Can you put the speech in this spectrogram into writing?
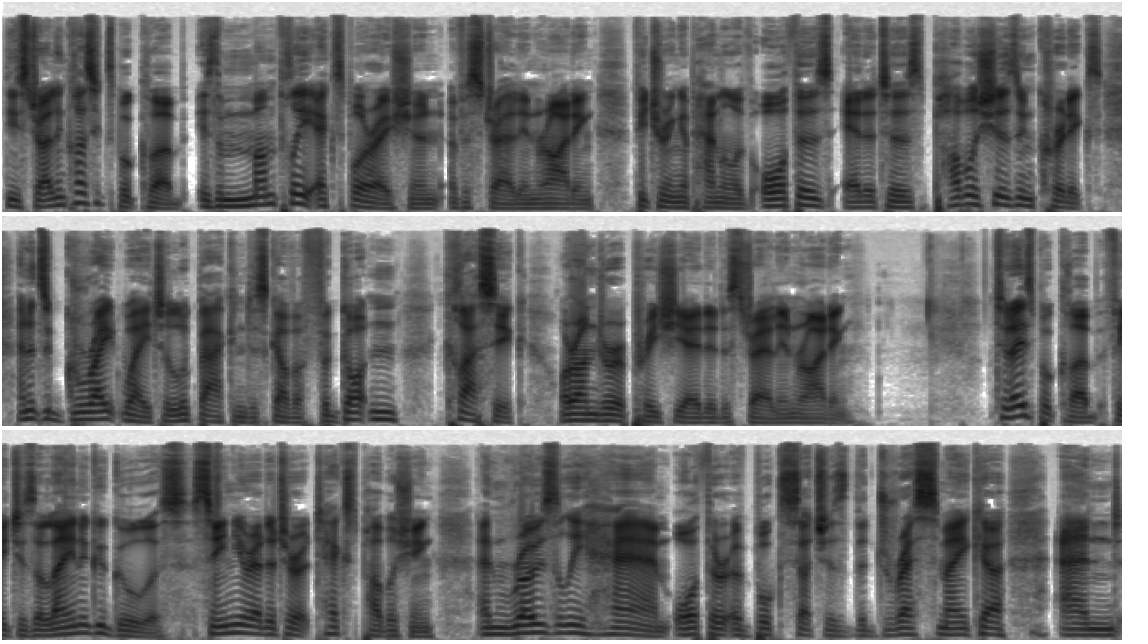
The Australian Classics Book Club is a monthly exploration of Australian writing, featuring a panel of authors, editors, publishers, and critics, and it's a great way to look back and discover forgotten, classic, or underappreciated Australian writing. Today's book club features Elena Gougoulas, senior editor at Text Publishing, and Rosalie Ham, author of books such as The Dressmaker and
